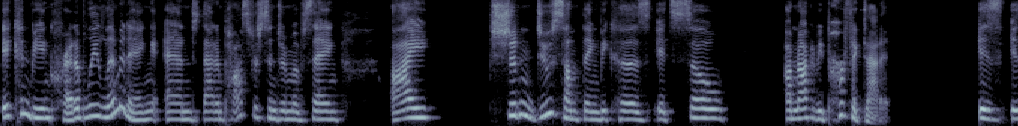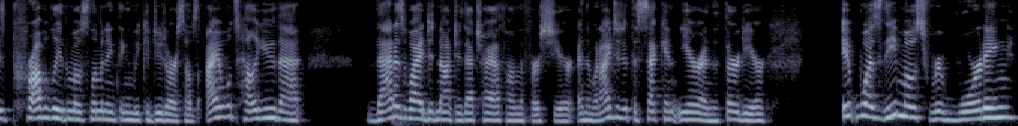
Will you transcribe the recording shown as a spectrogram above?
it can be incredibly limiting. And that imposter syndrome of saying, I shouldn't do something because it's so I'm not going to be perfect at it is is probably the most limiting thing we could do to ourselves. I will tell you that that is why I did not do that triathlon the first year. And then when I did it the second year and the third year, it was the most rewarding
